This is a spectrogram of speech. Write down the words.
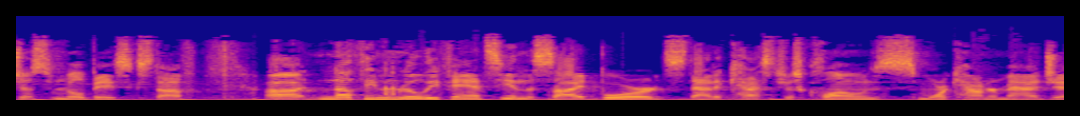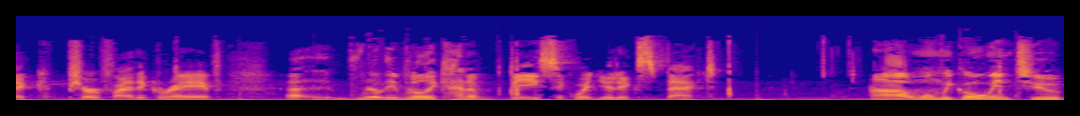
just some real basic stuff. Uh, nothing really fancy in the sideboard. Static casters, clones, more counter magic, purify the grave. Uh, really, really kind of basic what you'd expect. Uh, when we go into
